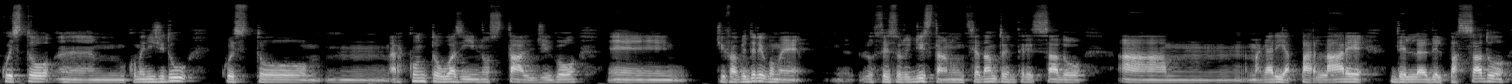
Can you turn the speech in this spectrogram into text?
questo, um, come dici tu, questo um, racconto quasi nostalgico eh, ci fa vedere come lo stesso regista non sia tanto interessato a, mm, magari a parlare del, del passato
